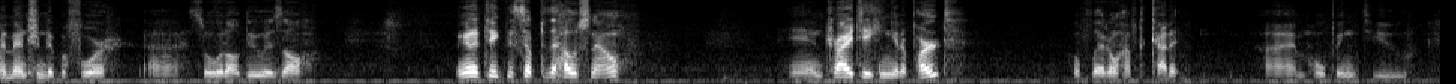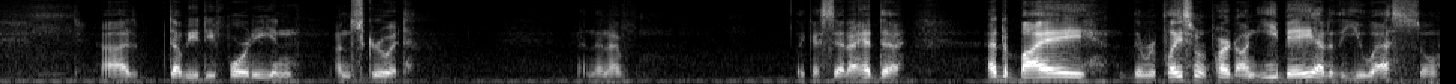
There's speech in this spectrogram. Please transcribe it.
I mentioned it before. Uh, so what I'll do is I'll, I'm going to take this up to the house now and try taking it apart. Hopefully I don't have to cut it. I'm hoping to uh, WD-40 and unscrew it. And then I've, like I said, I had to, I had to buy the replacement part on eBay out of the U.S. So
